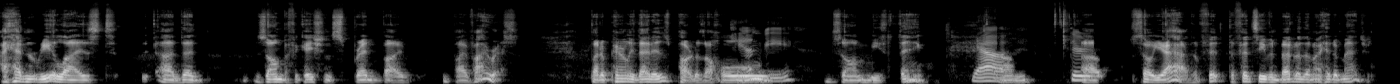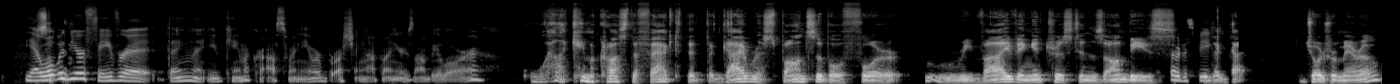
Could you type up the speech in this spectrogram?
I hadn't realized uh, that zombification spread by, by virus. But apparently that is part of the whole zombie thing. Yeah. Um, uh, so yeah, the fit the fit's even better than I had imagined. Yeah. So, what was your favorite thing that you came across when you were brushing up on your zombie lore? Well, I came across the fact that the guy responsible for reviving interest in zombies, so to speak, guy, George Romero,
